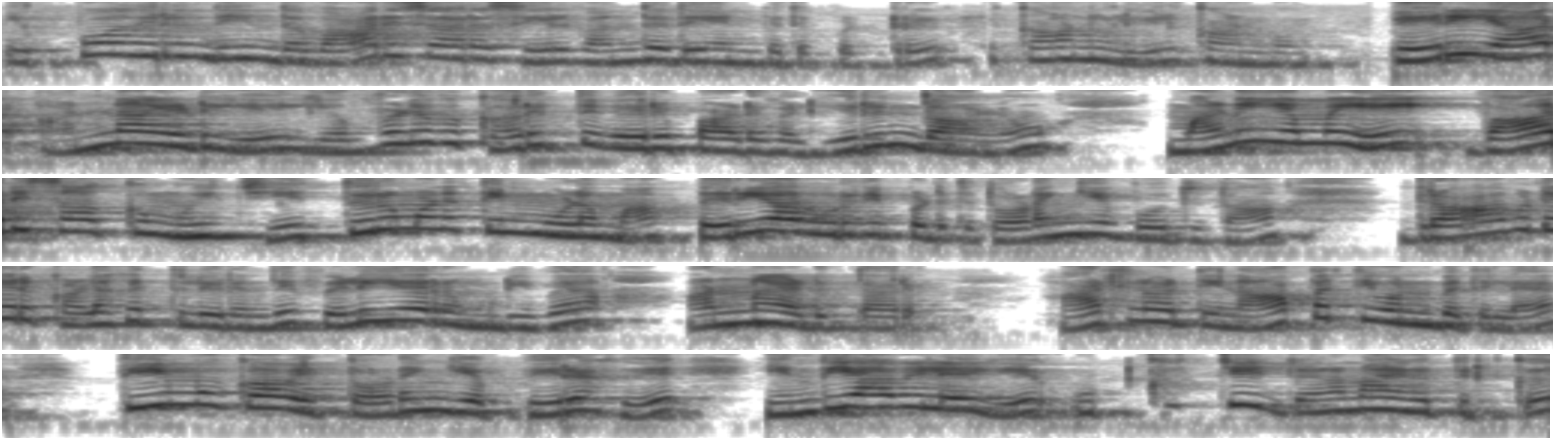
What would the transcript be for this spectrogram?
எப்போதிருந்து இந்த வாரிசு அரசியல் வந்தது என்பது பற்றி காணொளியில் காண்போம். பெரியார் அண்ணா இடையே எவ்வளவு கருத்து வேறுபாடுகள் இருந்தாலும் மணியம்மையை வாரிசாக்கும் முயற்சியை திருமணத்தின் மூலமா பெரியார் உறுதிப்படுத்த தொடங்கிய போதுதான் திராவிடர் கழகத்திலிருந்து வெளியேற முடிவை அண்ணா எடுத்தார். ஆயிரத்தி தொள்ளாயிரத்தி நாற்பத்தி ஒன்பதுல திமுகவை தொடங்கிய பிறகு இந்தியாவிலேயே உட்கட்சி ஜனநாயகத்திற்கு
